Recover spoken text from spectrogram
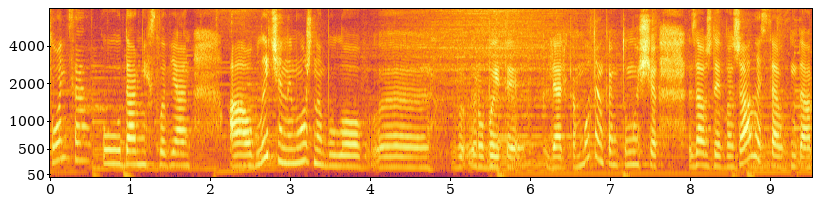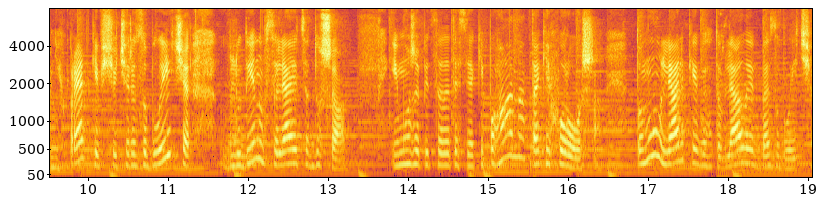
сонця у давніх слов'ян. А обличчя не можна було е, робити лялькам-мотанкам, тому що завжди вважалося в давніх предків, що через обличчя в людину вселяється душа. І може підселитися як і погана, так і хороша. Тому ляльки виготовляли без обличчя.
